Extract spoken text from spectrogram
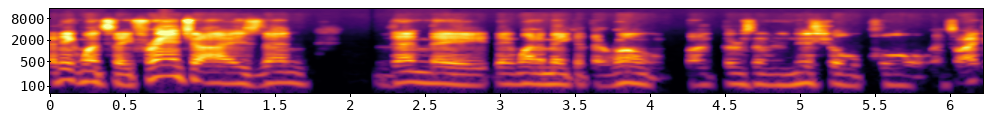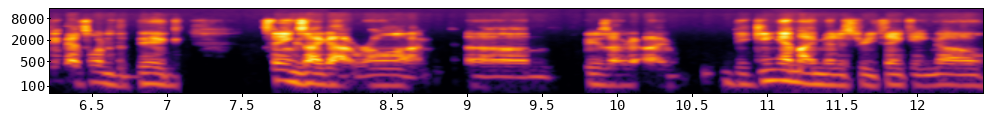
I think once they franchise, then then they they want to make it their own. But there's an initial pull, and so I think that's one of the big things I got wrong um, because I, I began my ministry thinking, no,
